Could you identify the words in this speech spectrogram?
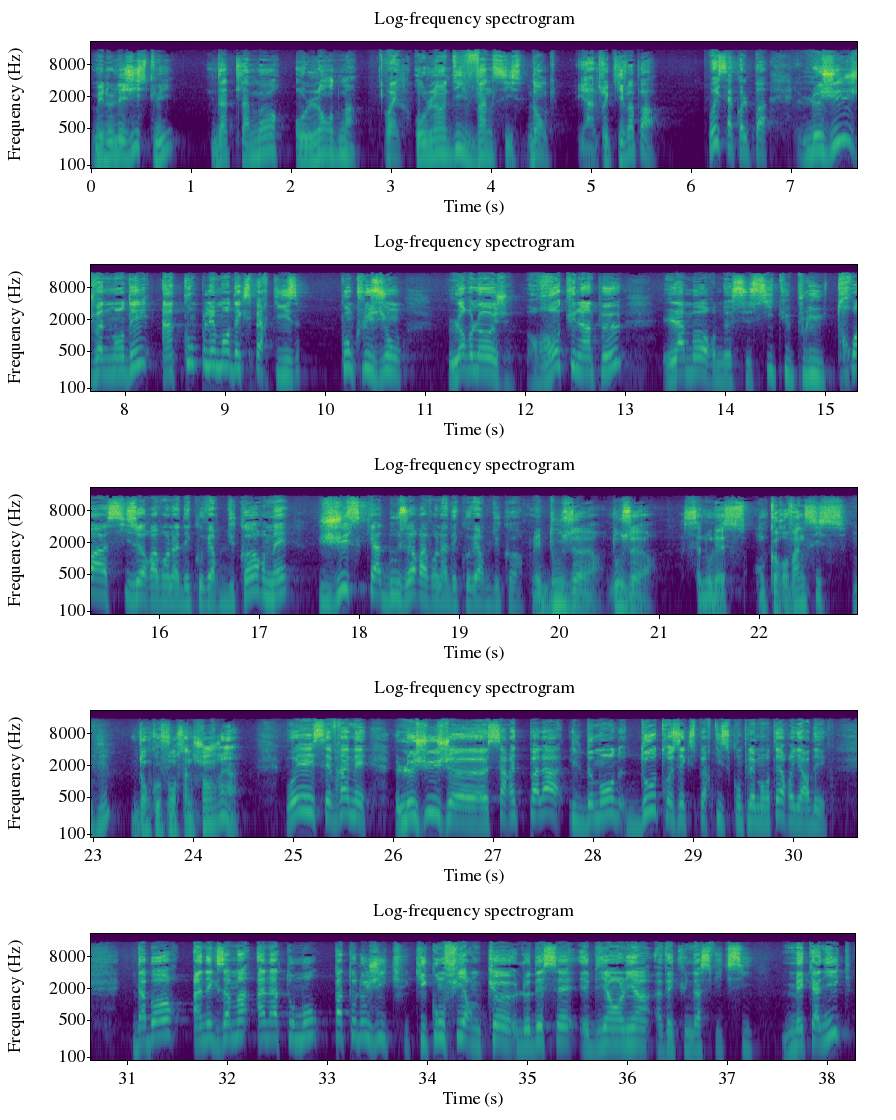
Mais le légiste, lui, date la mort au lendemain, Ouais. au lundi 26. Donc, il y a un truc qui va pas. Oui, ça colle pas. Le juge va demander un complément d'expertise. Conclusion, l'horloge recule un peu. La mort ne se situe plus 3 à 6 heures avant la découverte du corps, mais jusqu'à 12 heures avant la découverte du corps. Mais 12 heures, 12 heures, ça nous laisse encore au 26. Donc, au fond, ça ne change rien. Oui, c'est vrai, mais le juge euh, s'arrête pas là. Il demande d'autres expertises complémentaires. Regardez. D'abord, un examen anatomo-pathologique qui confirme que le décès est bien en lien avec une asphyxie mécanique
